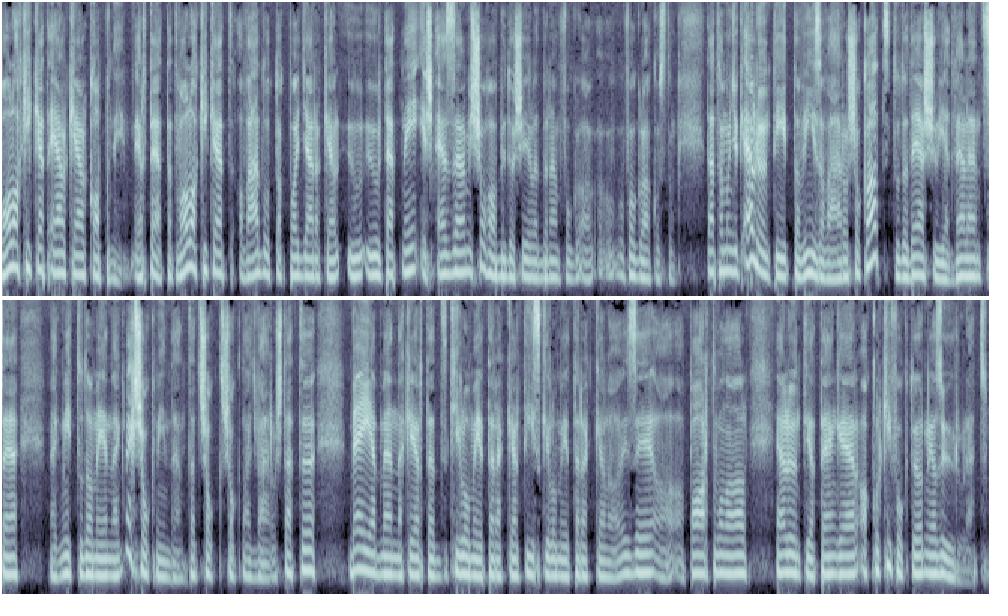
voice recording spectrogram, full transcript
valakiket el kell kapni, érted? Tehát valakiket a vádlottak padjára kell ül- ültetni, és ezzel mi soha a büdös életben nem fogla- foglalkoztunk. Tehát ha mondjuk elönti itt a víz a városokat, tudod, elsüllyed Velence, meg mit tudom én, meg, meg sok minden, tehát sok, sok nagy város. Tehát ö, beljebb mennek, érted, kilométerekkel, tíz kilométerekkel a, izé, a, a partvonal, elönti a tenger, akkor ki fog törni az őrület.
